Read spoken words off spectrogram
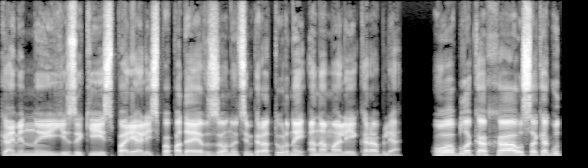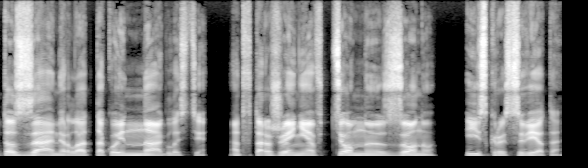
Каменные языки испарялись, попадая в зону температурной аномалии корабля. Облако хаоса как будто замерло от такой наглости, от вторжения в темную зону искры света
